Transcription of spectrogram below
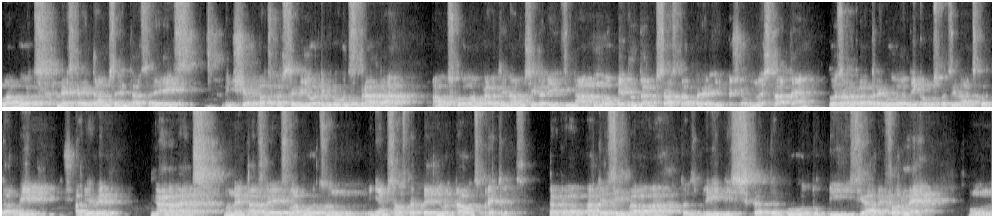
Labots neskaitāms centās reizes. Viņš jau pats par sevi ļoti grūti strādā. Augstskolām, kā zināms, ir arī zinātnē nopietna darba sastāvdaļa, īpaši universitātēm. To savukārt regulē likums par zinātnisko darbību. Viņš arī ir gana vecs un ne tāds reizes labots, un viņiem savstarpēji ļoti daudz pretrunas. Tā kā patiesībā tas brīdis, kad būtu bijis jāreformē un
